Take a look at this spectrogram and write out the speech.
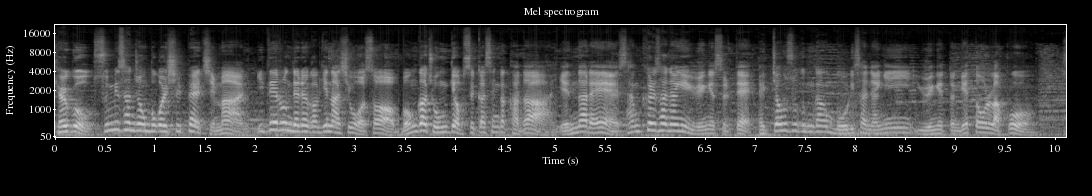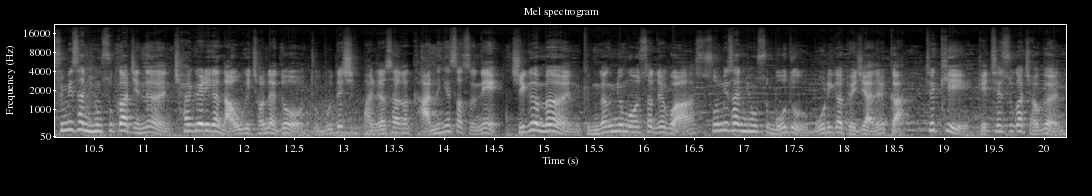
결국 수미산 정복을 실패했지만 이대로 내려가긴 아쉬워서 뭔가 좋은 게 없을까 생각하다 옛날에 삼클 사냥이 유행했을 때 백정수 금강 모리 사냥이 유행했던 게 떠올랐고 수미산 흉수까지는 철괴리가 나오기 전에도 두 부대씩 반자사가 가능했었으니 지금은 금강류 몬스터들과 수미산 흉수 모두 모리가 되지 않을까 특히 개체수가 적은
